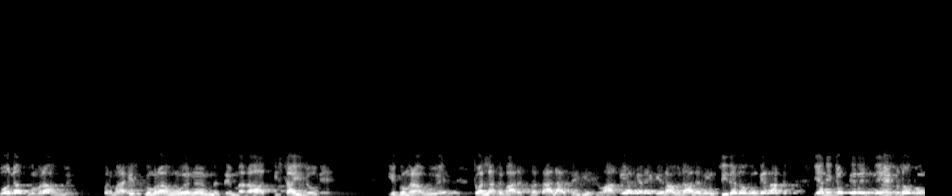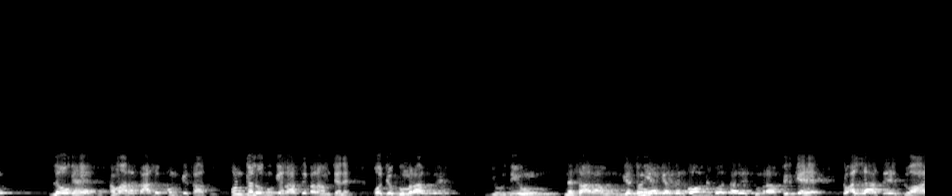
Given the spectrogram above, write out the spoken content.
وہ نہ گمراہ ہوئے۔ فرما، اس گمراہ ہوئے میں سے مراد عیسائی لوگ ہیں۔ یہ گمراہ ہوئے تو اللہ تبارک تعالیٰ سے یہ دعا کیا کرے کہ راہ العالمین سیدھے لوگوں کے راستے یعنی جو تیرے نیک لوگوں، لوگ ہیں، ہمارا تعلق ان کے ساتھ ہو، ان کے لوگوں کے راستے پر ہم چلیں۔ اور جو گمراہ ہوئے ہیں یہودی ہوں، نصارہ ہوں، یا دنیا کے اندر اور بھی بہت سارے گمراہ فرقے ہیں، تو اللہ سے دعا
